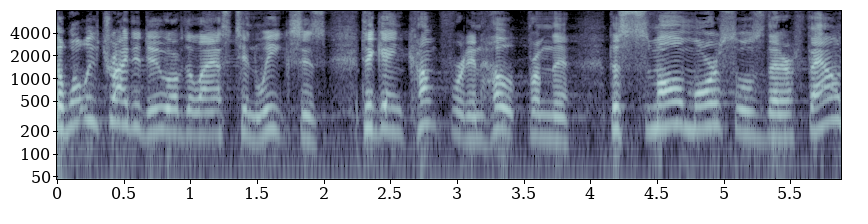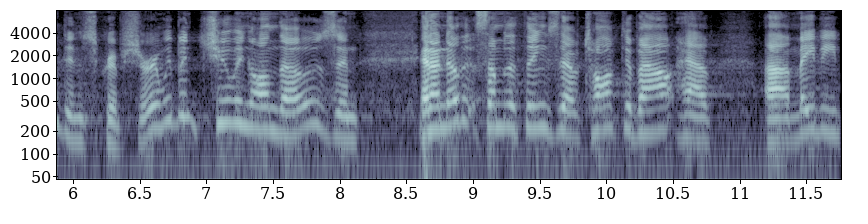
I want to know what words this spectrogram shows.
But what we've tried to do over the last 10 weeks is to gain comfort and hope from the, the small morsels that are found in Scripture. And we've been chewing on those. And, and I know that some of the things that I've talked about have uh, maybe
